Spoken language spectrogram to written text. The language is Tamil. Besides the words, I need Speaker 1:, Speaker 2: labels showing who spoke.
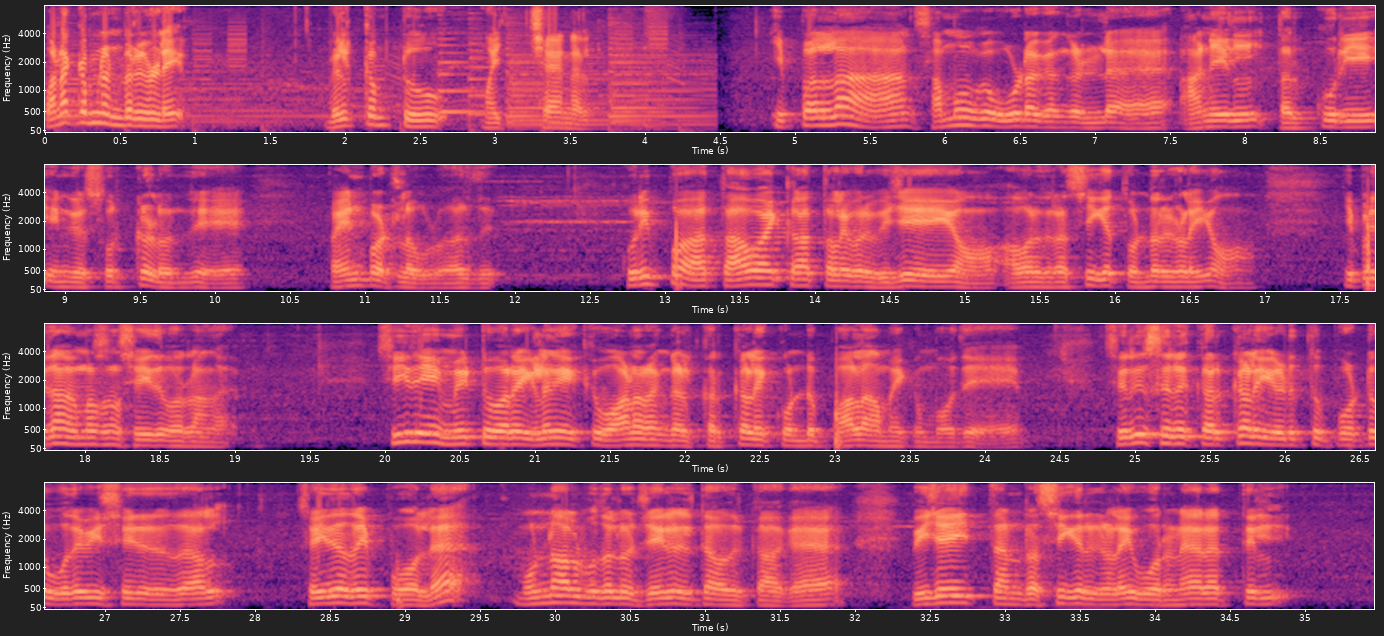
Speaker 1: வணக்கம் நண்பர்களே. வெல்கம் டு மை சேனல் இப்போல்லாம் சமூக ஊடகங்களில் அணில் தற்குறி என்கிற சொற்கள் வந்து பயன்பாட்டில் வருது. குறிப்பாக தாவாய்க்கா தலைவர் விஜயையும் அவரது ரசிக தொண்டர்களையும் இப்படி தான் விமர்சனம் செய்து வர்றாங்க. சீதையை மீட்டு வர இலங்கைக்கு வானரங்கள் கற்களை கொண்டு பாலம் அமைக்கும் போது சிறு சிறு கற்களை எடுத்து போட்டு உதவி செய்ததால் செய்ததைப் போல முன்னாள் முதல்வர் ஜெயலலிதாவிற்காக விஜய் தன் ரசிகர்களை ஒரு நேரத்தில்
